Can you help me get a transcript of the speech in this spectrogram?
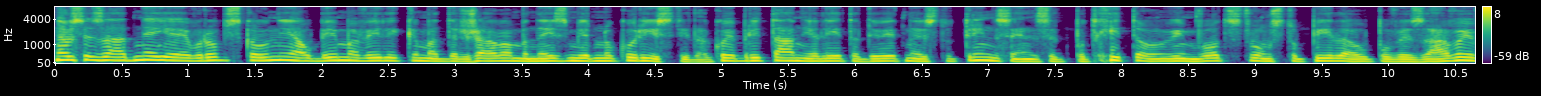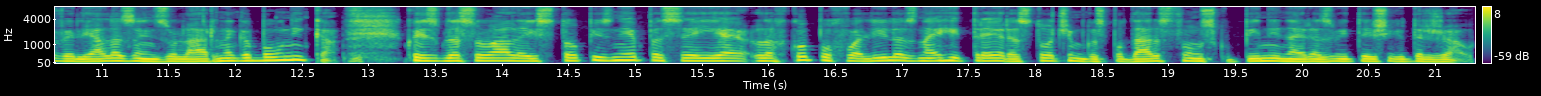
Na vse zadnje je Evropska unija obema velikima državama neizmerno koristila. Ko je Britanija leta 1973 pod hitovim vodstvom vstopila v povezavo, je veljala za inzularnega bolnika. Ko je izglasovala izstop iz nje, pa se je lahko pohvalila z najhitreje raztočim gospodarstvom v skupini najrazvitejših držav.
